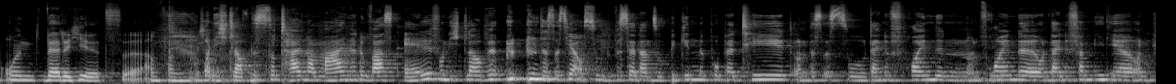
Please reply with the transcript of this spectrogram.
und werde hier jetzt äh, anfangen. Und ich glaube, das ist total normal. Ne? Du warst elf und ich glaube, das ist ja auch so, du bist ja dann so beginnende Pubertät und das ist so deine Freundinnen und Freunde und deine Familie. Und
